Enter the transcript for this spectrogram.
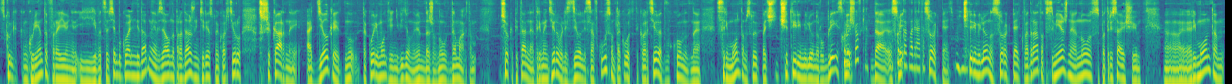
сколько конкурентов в районе. И вот совсем буквально недавно я взял на продажу интересную квартиру с шикарной отделкой. Ну, такой ремонт я не видел, наверное, даже в новых домах. Там все капитально отремонтировали, сделали со вкусом. Так вот, эта квартира двухкомнатная с ремонтом стоит почти 4 миллиона рублей. В Хрущевке? Да. Сколько сме... квадратов? 45. Угу. 4 миллиона 45 квадратов, смежная, но с потрясающим э, ремонтом.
